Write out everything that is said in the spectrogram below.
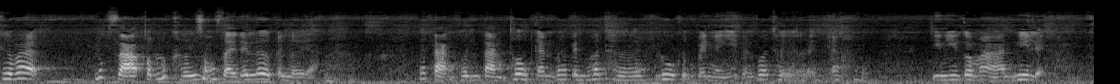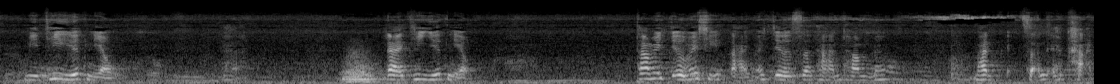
คือว่าลูกสาวกับลูกเขยสงสัยได้เลิกกันเลยอะก็ต่างคนต่างโทษกันว่าเป็นเพราะเธอ ลูกถึงเป็นอย่างนี้เป็นเพราะเธออะไรอย่างเงี้ย ทีนี้ก็มานี่แหละ มีที่ยึดเหนี่ยว ได้ที่ยึดเหนี่ยว ถ้าไม่เจอไม่ชีตาย ไม่เจอสถานธรรมนะมันสลายขาด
